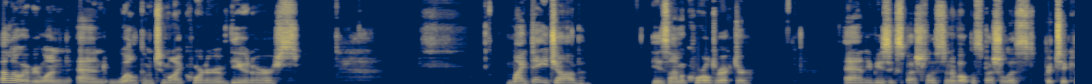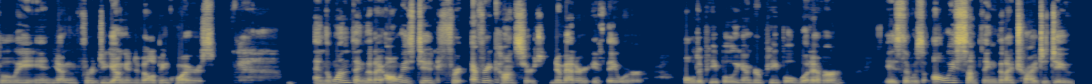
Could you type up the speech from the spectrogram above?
Hello, everyone, and welcome to my corner of the universe. My day job is I'm a choral director and a music specialist and a vocal specialist, particularly in young for young and developing choirs. And the one thing that I always did for every concert, no matter if they were older people, younger people, whatever, is there was always something that I tried to do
